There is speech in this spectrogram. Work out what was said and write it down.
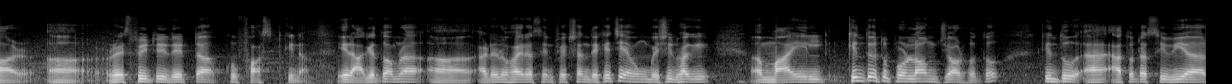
আর রেসপিরেটরি রেটটা খুব ফাস্ট কিনা। এর আগে তো আমরা অ্যাডেনোভাইরাস ইনফেকশান দেখেছি এবং বেশিরভাগই মাইল্ড কিন্তু একটু প্রলং জ্বর হতো। কিন্তু এতটা সিভিয়ার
